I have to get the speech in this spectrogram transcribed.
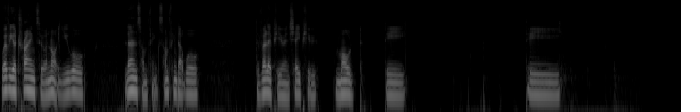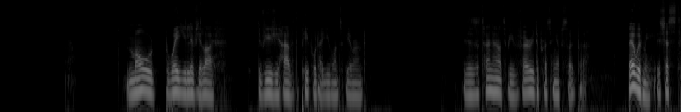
Whether you're trying to or not, you will learn something, something that will develop you and shape you, mold the the mold the way you live your life, the views you have, the people that you want to be around. It is turning out to be a very depressing episode, but bear with me. It's just,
